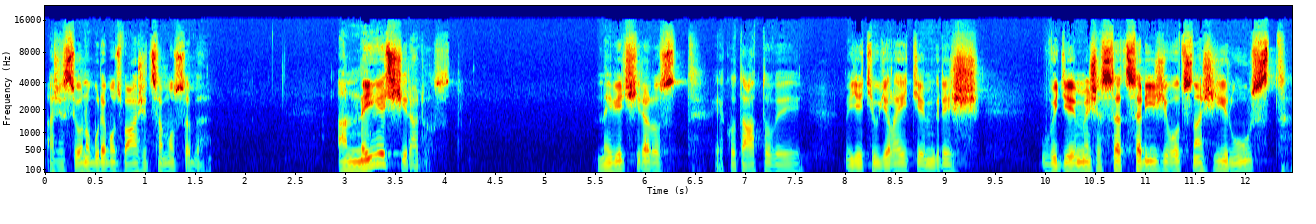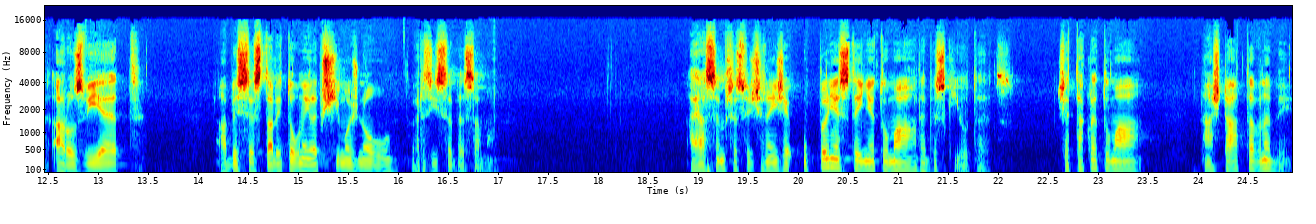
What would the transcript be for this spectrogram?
a že si ono bude moct vážit samo sebe. A největší radost, největší radost jako tátovi mi děti udělají tím, když uvidím, že se celý život snaží růst a rozvíjet, aby se stali tou nejlepší možnou verzí sebe sama. A já jsem přesvědčený, že úplně stejně to má nebeský otec. Že takhle to má náš táta v nebi.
